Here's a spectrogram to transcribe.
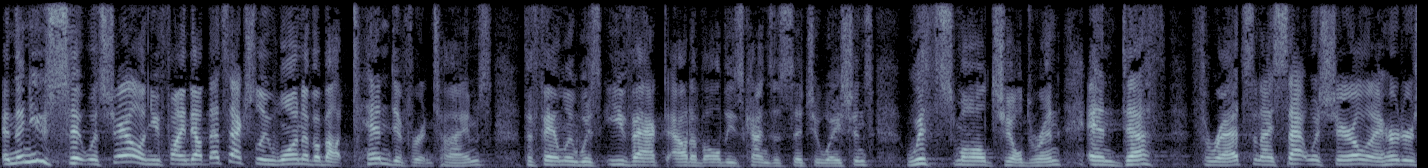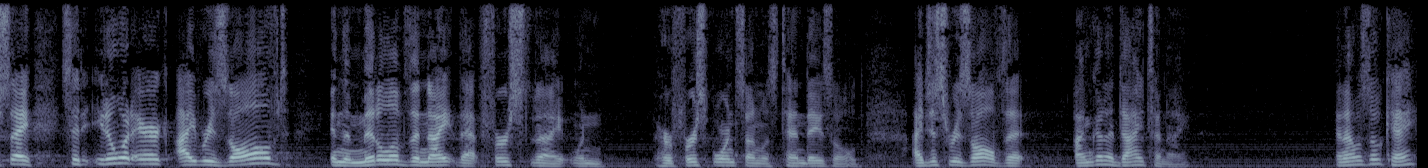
And then you sit with Cheryl and you find out that's actually one of about 10 different times the family was evac'd out of all these kinds of situations with small children and death threats. And I sat with Cheryl and I heard her say, said, You know what, Eric? I resolved in the middle of the night, that first night when her firstborn son was 10 days old, I just resolved that I'm going to die tonight. And I was okay.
